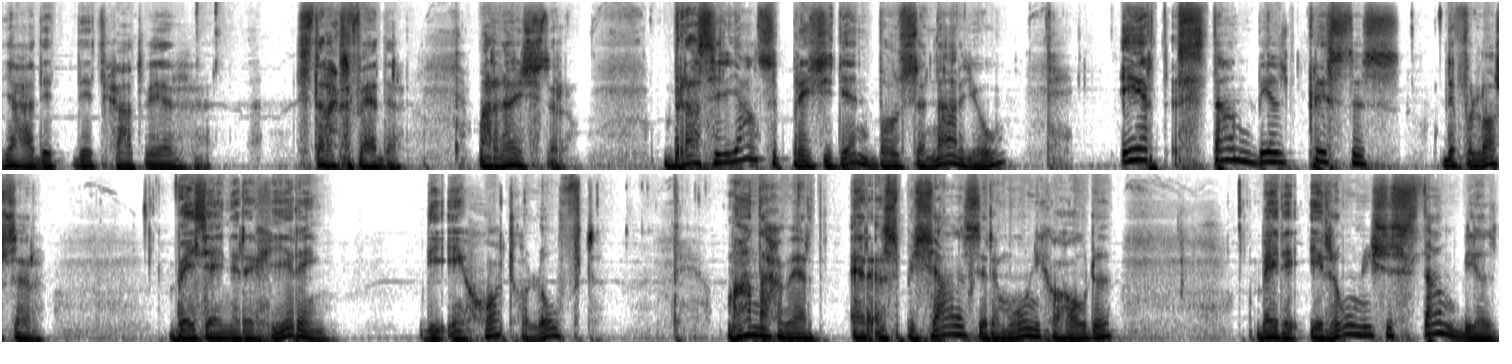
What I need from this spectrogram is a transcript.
Ja, dit, dit gaat weer straks verder. Maar luister. Braziliaanse president Bolsonaro eert standbeeld Christus, de Verlosser, bij zijn regering, die in God gelooft. Maandag werd er een speciale ceremonie gehouden bij de ironische standbeeld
